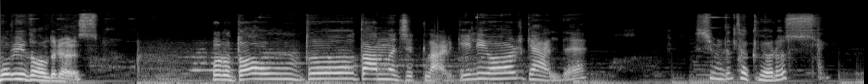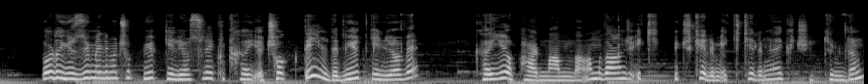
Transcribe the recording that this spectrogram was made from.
Boruyu dolduruyoruz. Boru doldu. Damlacıklar geliyor. Geldi. Şimdi takıyoruz. Bu arada yüzüğüm elime çok büyük geliyor. Sürekli kayıyor. Çok değil de büyük geliyor ve kayıyor parmağımdan. Ama daha önce iki, üç kere mi iki kere mi ne.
